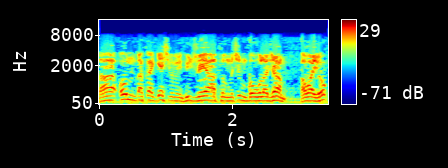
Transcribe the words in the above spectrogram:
Daha on dakika geçmemiş hücreye atılmışım boğulacağım. Hava yok.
